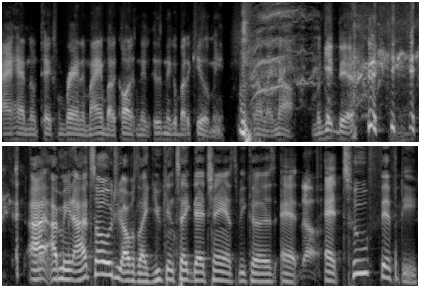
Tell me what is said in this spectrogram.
I ain't had no text from Brandon. I ain't about to call this nigga this nigga about to kill me. And I'm like, nah, I'm gonna get there. I, I mean, I told you I was like, you can take that chance because at No. at two fifty,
